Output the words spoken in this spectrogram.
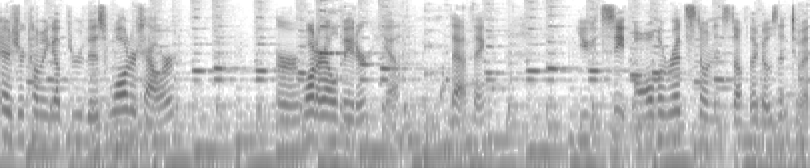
as you're coming up through this water tower, or water elevator, yeah, that thing, you can see all the redstone and stuff that goes into it.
